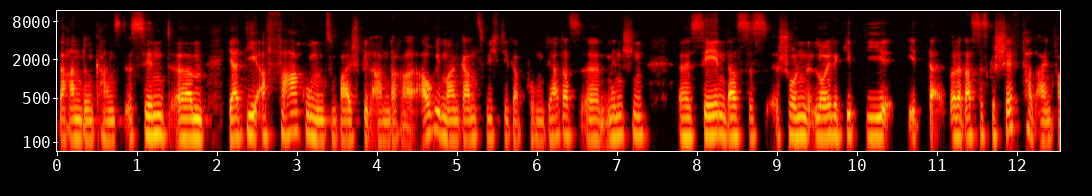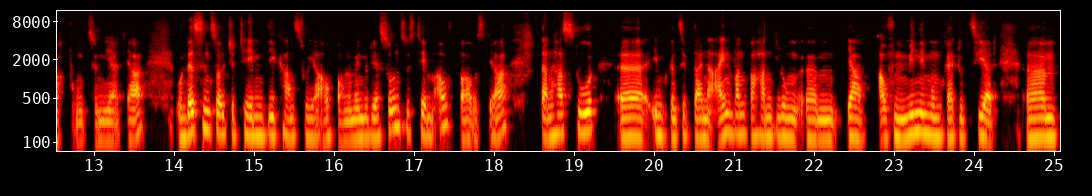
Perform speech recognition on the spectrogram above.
behandeln kannst. Es sind ähm, ja die Erfahrungen zum Beispiel anderer, auch immer ein ganz wichtiger Punkt, ja, dass äh, Menschen sehen, dass es schon Leute gibt, die oder dass das Geschäft halt einfach funktioniert, ja. Und das sind solche Themen, die kannst du ja aufbauen. Und wenn du dir so ein System aufbaust, ja, dann hast du äh, im Prinzip deine Einwandbehandlung ähm, ja auf ein Minimum reduziert. Ähm,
